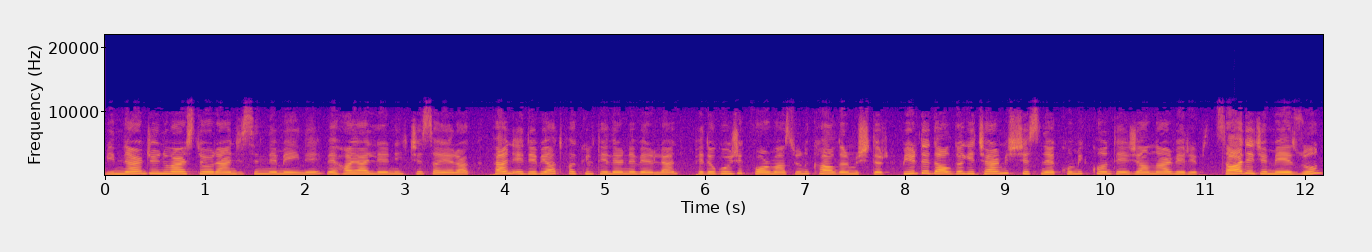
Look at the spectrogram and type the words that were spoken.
binlerce üniversite öğrencisinin emeğini ve hayallerini hiçe sayarak Fen Edebiyat Fakültelerine verilen pedagojik formasyonu kaldırmıştır. Bir de dalga geçermişçesine komik kontenjanlar verip sadece mezun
